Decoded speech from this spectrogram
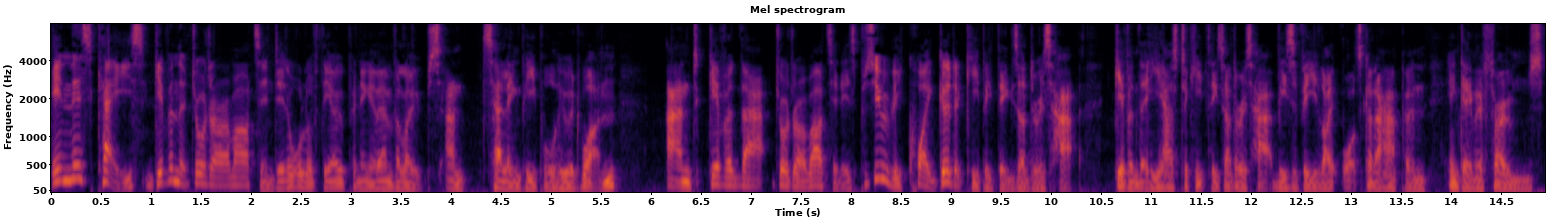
In this case, given that George R. R. Martin did all of the opening of envelopes and telling people who had won, and given that George R. R. Martin is presumably quite good at keeping things under his hat, given that he has to keep things under his hat vis-a-vis like what's going to happen in Game of Thrones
